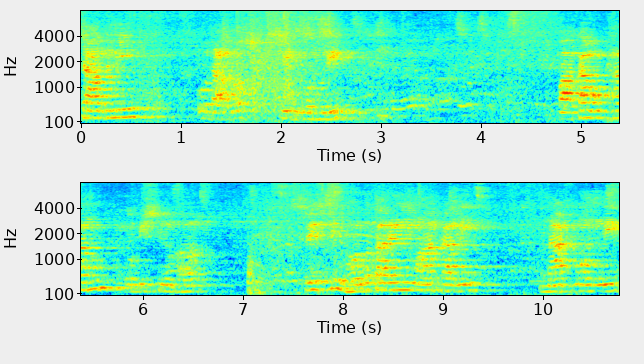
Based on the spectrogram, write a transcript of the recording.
চাঁদনি ও দ্বাদশ শিব মন্দির, পাকা উঠান ও বিষ্ণুঘর শ্রী শ্রী ভগতারিণী মা কালী নাট মন্দির,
